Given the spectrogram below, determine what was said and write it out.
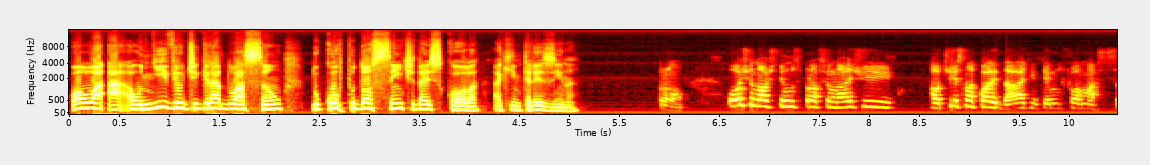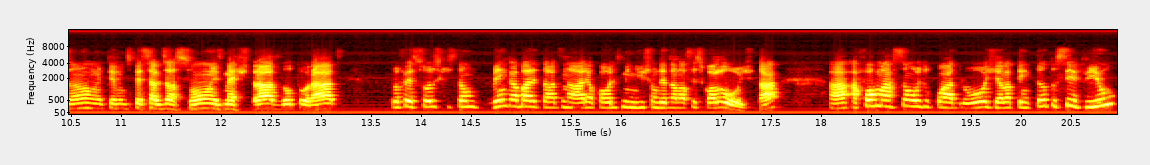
qual a, a, o nível de graduação do corpo docente da escola aqui em Teresina? Pronto. Hoje nós temos profissionais de altíssima qualidade em termos de formação, em termos de especializações, mestrados, doutorados, professores que estão bem gabaritados na área a qual eles ministram dentro da nossa escola hoje, tá? a, a formação do quadro hoje ela tem tanto civil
